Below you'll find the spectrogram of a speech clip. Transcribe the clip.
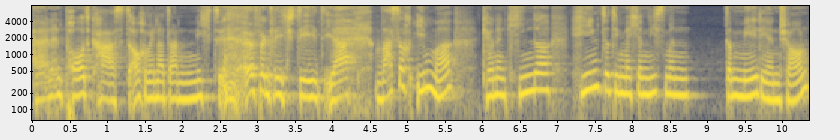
einen Podcast, auch wenn er dann nicht öffentlich steht, ja, was auch immer, können Kinder hinter die Mechanismen der Medien schauen.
